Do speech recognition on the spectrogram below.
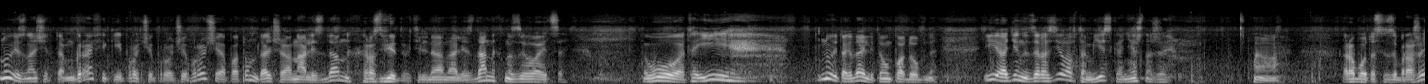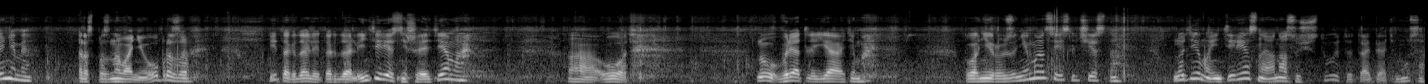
ну и, значит, там графики и прочее, прочее, прочее, а потом дальше анализ данных, разведывательный анализ данных называется. Вот, и ну и так далее и тому подобное. И один из разделов там есть, конечно же, а, работа с изображениями, распознавание образов и так далее, и так далее. Интереснейшая тема. А, вот. Ну, вряд ли я этим планирую заниматься, если честно. Но тема интересная, она существует. Это опять мусор.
